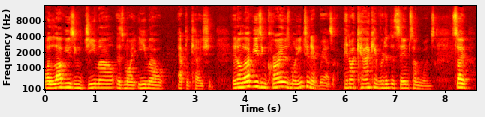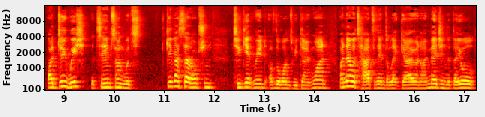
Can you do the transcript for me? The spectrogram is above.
I love using Gmail as my email application. And I love using Chrome as my internet browser. And I can't get rid of the Samsung ones. So I do wish that Samsung would give us that option to get rid of the ones we don't want. I know it's hard for them to let go, and I imagine that they all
